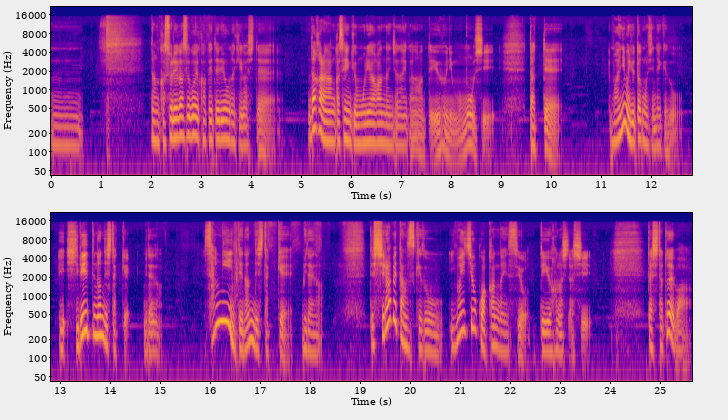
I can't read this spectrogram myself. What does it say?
うん。なんかそれがすごい欠けてるような気がして。だからなんか選挙盛り上がんないんじゃないかなっていうふうにも思うし。だって前にも言ったかもしれないけどえ比例って何でしたっけ？みたいな。参議院って何でしたっけ？みたいな。で調べたんすけどいまいちよくわかんないんすよっていう話だし。だし例えば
